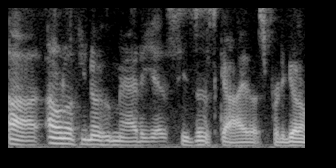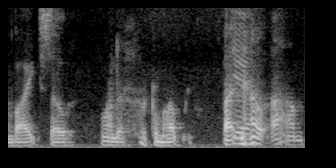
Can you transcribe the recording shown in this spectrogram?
uh, I don't know if you know who Matty is. He's this guy that's pretty good on bikes, so I wanted to hook him up. But Yeah. no, um,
